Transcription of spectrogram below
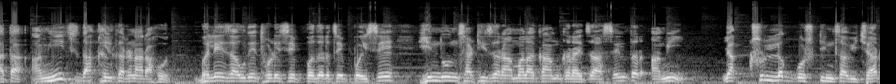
आता आम्हीच दाखल करणार आहोत. भले जाऊ दे थोडेसे पदरचे पैसे हिंदूंसाठी जर आम्हाला काम करायचं असेल तर आम्ही या क्षुल्लक गोष्टींचा विचार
